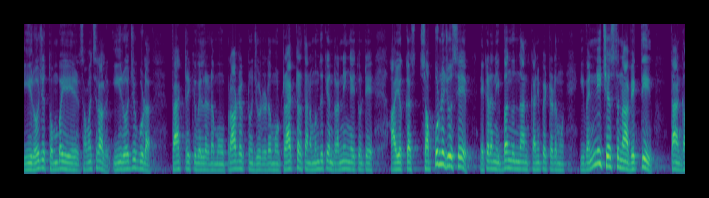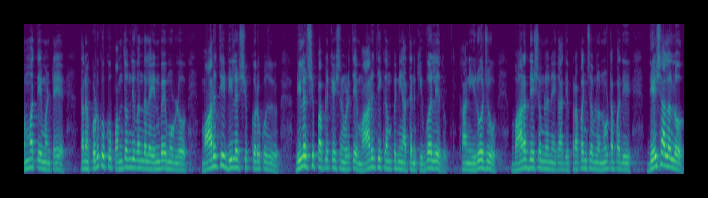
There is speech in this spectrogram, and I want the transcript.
ఈరోజు తొంభై సంవత్సరాలు. ఈ రోజు కూడా ఫ్యాక్టరీకి వెళ్ళడము ప్రోడక్ట్ను చూడడము ట్రాక్టర్ తన ముందుకే రన్నింగ్ అవుతుంటే ఆ యొక్క చప్పుడును చూసే ఎక్కడైనా ఇబ్బంది ఉందా అని కనిపెట్టడము ఇవన్నీ చేస్తున్న ఆ వ్యక్తి తన గమ్మత్ ఏమంటే తన కొడుకుకు పంతొమ్మిది వందల ఎనభై మూడులో మారుతి డీలర్షిప్ కొరకు డీలర్షిప్ అప్లికేషన్ పెడితే మారుతి కంపెనీ అతనికి ఇవ్వలేదు. కానీ ఈరోజు భారతదేశంలోనే కాదు ప్రపంచంలో నూట పది దేశాలలో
